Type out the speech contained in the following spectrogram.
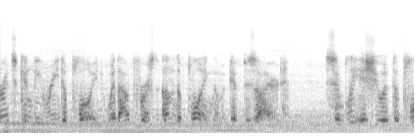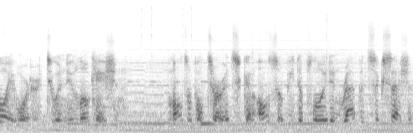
Turrets can be redeployed without first undeploying them if desired. Simply issue a deploy order to a new location. Multiple turrets can also be deployed in rapid succession,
